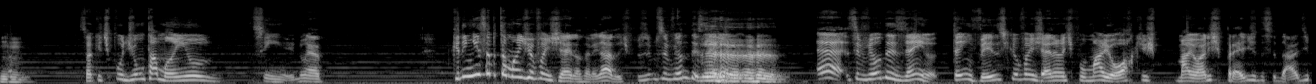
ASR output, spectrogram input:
Uhum. Só que, tipo, de um tamanho. Assim, não é. Porque ninguém sabe o tamanho de Evangelion, tá ligado? Tipo, você vê no desenho. é, você vê o desenho, tem vezes que o Evangelion é, tipo, maior que os maiores prédios da cidade.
